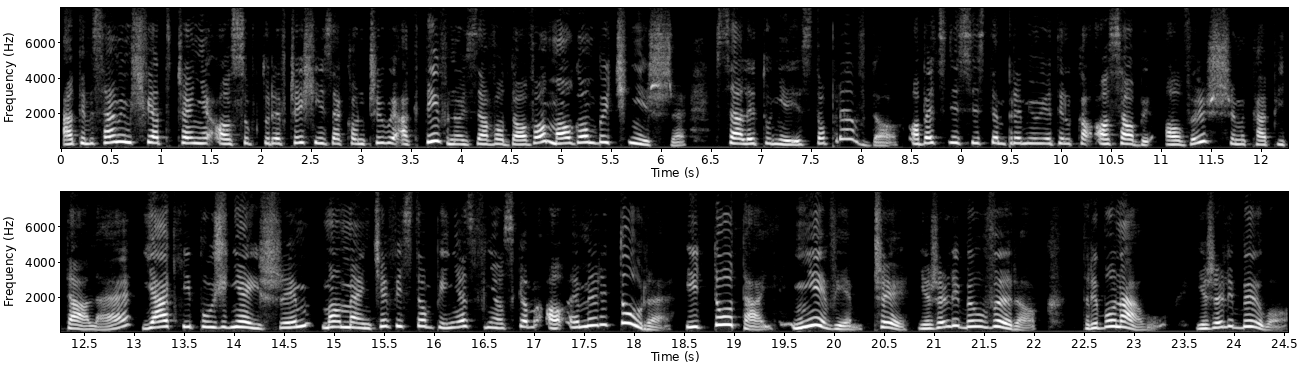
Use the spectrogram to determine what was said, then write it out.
a tym samym świadczenie osób, które wcześniej zakończyły aktywność zawodową, mogą być niższe. Wcale tu nie jest to prawdą. Obecnie system premiuje tylko osoby o wyższym kapitale, jak i późniejszym momencie wystąpienia z wnioskiem o emeryturę. I tutaj nie wiem, czy jeżeli był wyrok Trybunału, jeżeli było,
